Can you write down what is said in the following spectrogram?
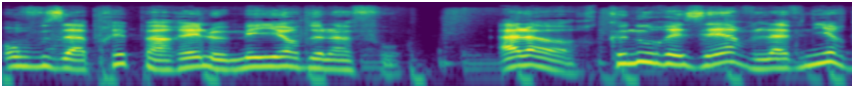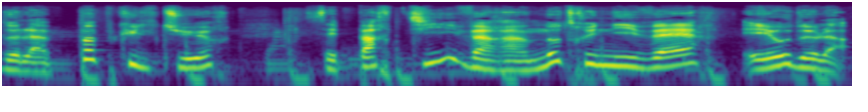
on vous a préparé le meilleur de l'info. Alors, que nous réserve l'avenir de la pop culture? C'est parti vers un autre univers et au-delà.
